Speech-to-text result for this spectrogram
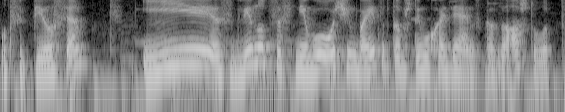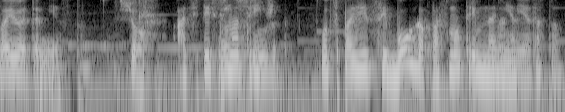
Уцепился. И сдвинуться с него очень боится, потому что ему хозяин сказал, что вот твое это место. Все. А теперь смотри, служит вот с позиции Бога посмотрим на, на место. место.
